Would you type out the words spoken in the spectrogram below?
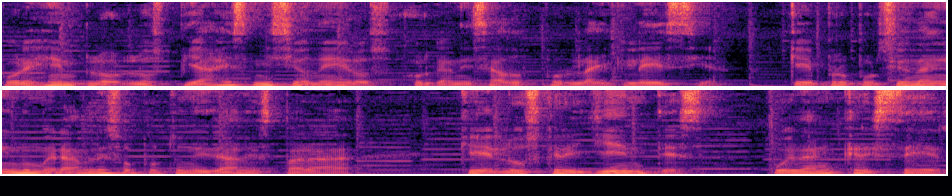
Por ejemplo, los viajes misioneros organizados por la Iglesia, que proporcionan innumerables oportunidades para que los creyentes puedan crecer.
